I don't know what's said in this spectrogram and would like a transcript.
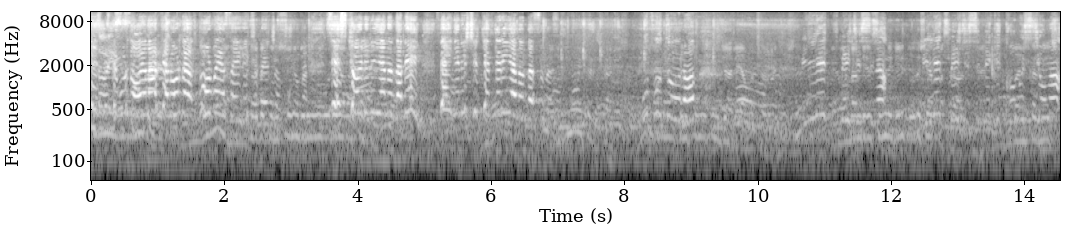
Siz bizi burada oyalarken orada torba yasayı geçirmeye çalışıyorlar. Siz köylünün yanında değil, zenginin şirketlerin yanındasınız. Bu fotoğraf Millet Meclisi'ne Millet Meclisi'ndeki komisyona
